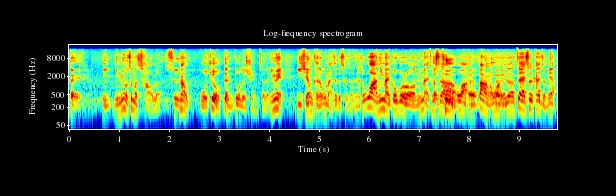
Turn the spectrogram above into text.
对。你你没有这么潮了，是。那我就有更多的选择了。因为以前可能我买这个车子，人家说哇，你买 GoGo 你买特斯拉，很哇，嗯。很棒啊，哇，你知道这台车开怎么样？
